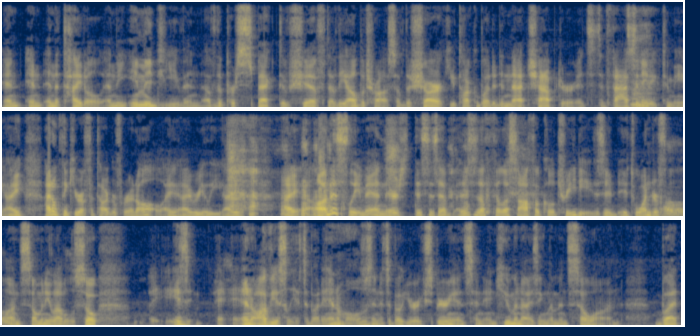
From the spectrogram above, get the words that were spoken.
and and and the title and the image even of the perspective shift of the albatross of the shark. You talk about it in that chapter. It's fascinating to me. I I don't think you're a photographer at all. I I really I I honestly, man, there's this is a this is a philosophical treatise. It, it's wonderful on so many levels. So is and obviously it's about animals and it's about your experience and, and humanizing them and so on but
